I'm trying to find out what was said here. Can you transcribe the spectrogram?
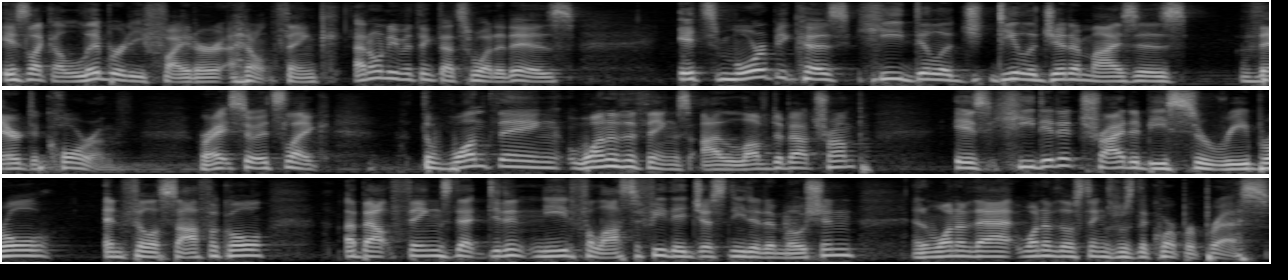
is like a liberty fighter. I don't think. I don't even think that's what it is it's more because he deleg- delegitimizes their decorum, right? So it's like the one thing, one of the things I loved about Trump is he didn't try to be cerebral and philosophical about things that didn't need philosophy; they just needed emotion. And one of that, one of those things was the corporate press.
